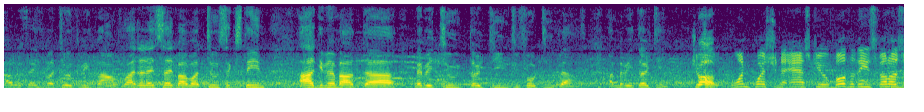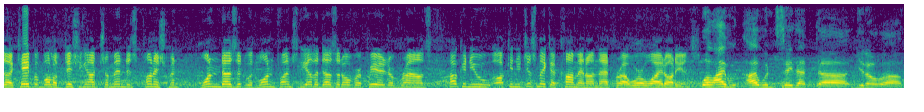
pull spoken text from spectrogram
I would say he's about two or three pounds lighter. They say about, about 216. I'll give him about uh, maybe 213, 214 pounds. Uh, maybe 13. Joe, one question to ask you. Both of these fellows are capable of dishing out tremendous punishment. One does it with one punch, the other does it over a period of rounds. How can you uh, can you just make a comment on that for our worldwide audience? Well, I would I wouldn't say that uh, you know uh,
